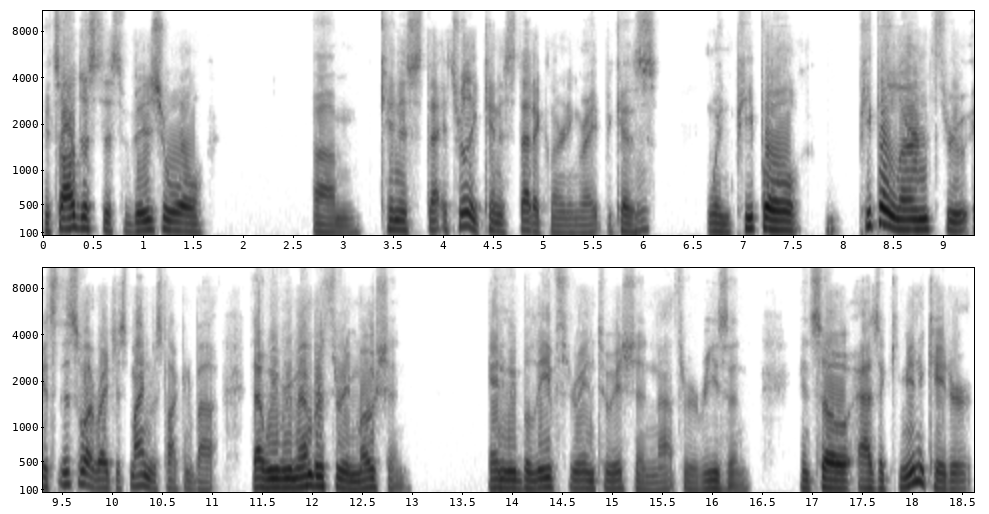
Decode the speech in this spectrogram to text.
It's all just this visual um kinesthetic it's really kinesthetic learning, right? Because when people people learn through it's this is what righteous mind was talking about that we remember through emotion and we believe through intuition not through reason and so as a communicator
